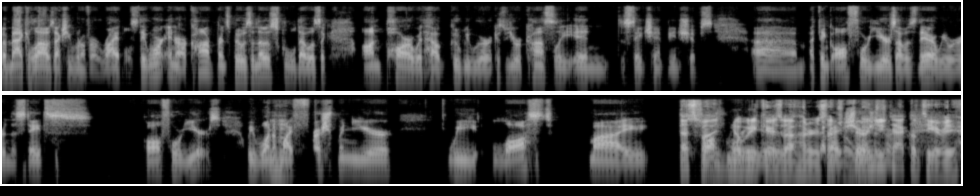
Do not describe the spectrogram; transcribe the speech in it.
Immaculata was actually one of our rivals. They weren't in our conference, but it was another school that was like on par with how good we were because we were constantly in the state championships. Um, I think all four years I was there, we were in the states all four years. We won mm-hmm. it my freshman year. We lost my that's fine. Nobody year. cares about Hunter okay, Central. Sure, when did sure, you sure. tackle Thierry?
